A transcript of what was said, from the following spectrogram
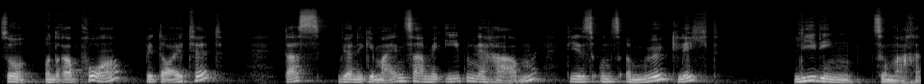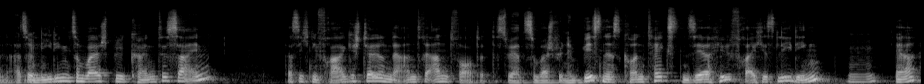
So, und Rapport bedeutet, dass wir eine gemeinsame Ebene haben, die es uns ermöglicht, Leading zu machen. Also Leading zum Beispiel könnte sein, dass ich eine Frage stelle und der andere antwortet. Das wäre zum Beispiel in einem Business-Kontext ein sehr hilfreiches Leading. Ja,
